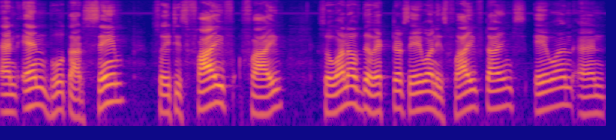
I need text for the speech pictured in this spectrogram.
and n both are same. So, it is 5 5. So, one of the vectors a 1 is 5 times a 1 and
